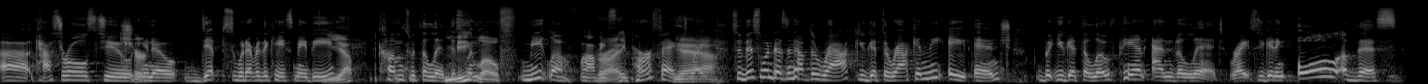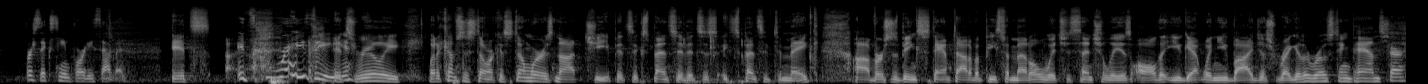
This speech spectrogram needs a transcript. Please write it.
uh, casseroles to, Sure. you know, dips, whatever the case may be, Yep. comes with the lid. This Meatloaf. One, meatloaf, obviously. Right? Perfect, Yeah. right? So this one doesn't have the rack. You get the rack in the eight inch, but you get the loaf pan and the lid, right? So you're getting all of this for 1647. It's It's crazy. It's really, when it comes to stoneware, because stoneware is not cheap. It's expensive. It's expensive to make uh, versus being stamped out of a piece of metal, which essentially is all that you get when you buy just regular roasting pans. Sure.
